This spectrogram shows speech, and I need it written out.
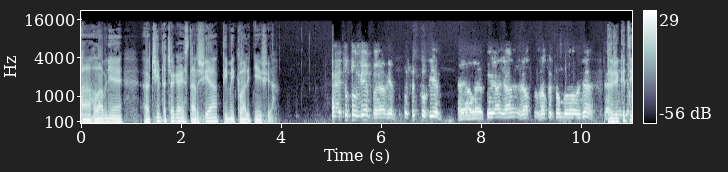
A hlavne, eh, čím tá čaga je staršia, tým je kvalitnejšia. Hej, toto viem, to ja viem, to všetko viem. Hej, ale tu ja, ja, ja zase som, nie. Ja Takže keď si,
